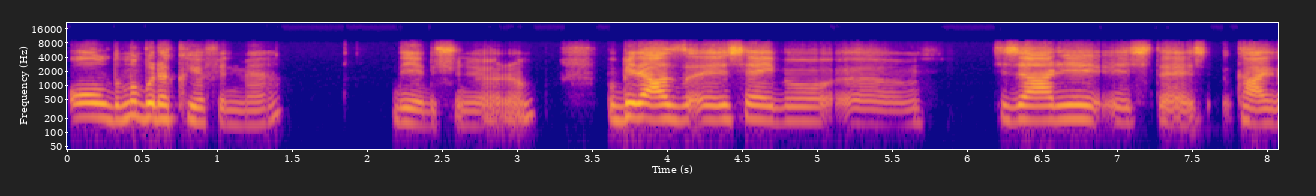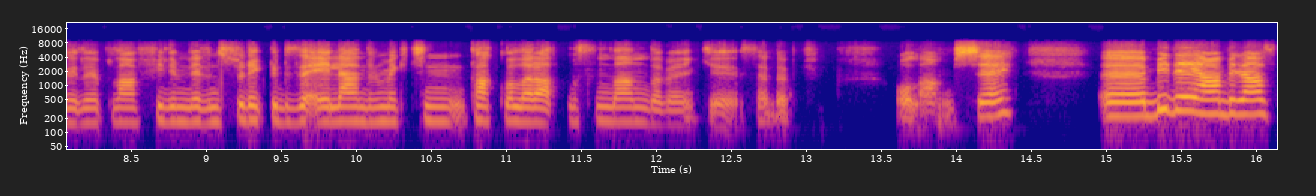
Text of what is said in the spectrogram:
oldu mu bırakıyor filmi diye düşünüyorum. Bu biraz e, şey bu e, ticari işte kaygıyla yapılan filmlerin sürekli bizi eğlendirmek için taklalar atmasından da belki sebep olan bir şey. Ee, bir de ya biraz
